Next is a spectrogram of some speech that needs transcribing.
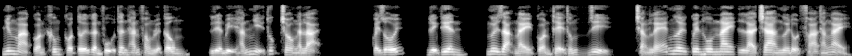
nhưng mà còn không có tới gần phụ thân hắn phòng luyện công liền bị hắn nhị thúc cho ngăn lại quấy dối định thiên, ngươi dạng này còn thể thống gì, chẳng lẽ ngươi quên hôm nay là cha ngươi đột phá tháng ngày?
